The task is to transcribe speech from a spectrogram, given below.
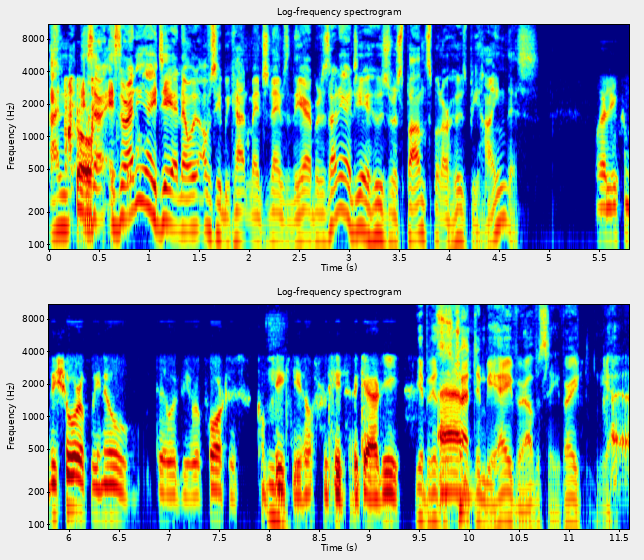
And So- is, there, is there any idea? Now, obviously, we can't mention names in the air, but is there any idea who's responsible or who's behind this? Well, you can be sure if we knew they would be reported completely and utterly to the Gardaí. Yeah, because it's Um, threatening behaviour, obviously. Very. Yeah. Uh,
